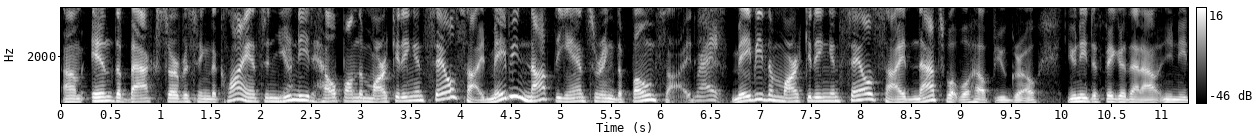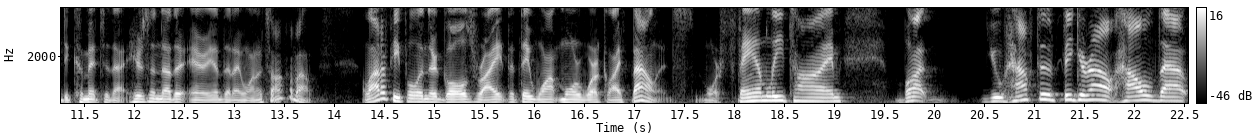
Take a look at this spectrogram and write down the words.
um, in the back servicing the clients, and you need help on the marketing and sales side. Maybe not the answering the phone side, Right. Maybe the marketing and sales side, and that's what will help you grow. You need to figure that out, and you need to commit to that. Here's another area that I want to talk about a lot of people in their goals write that they want more work life balance, more family time, but you have to figure out how that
